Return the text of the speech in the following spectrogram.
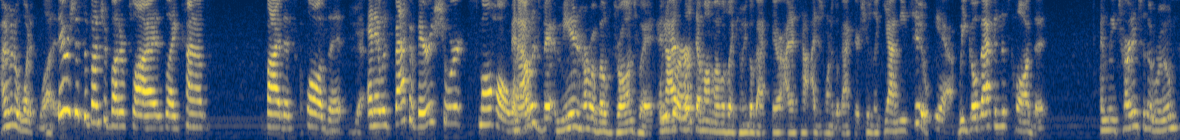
I don't know what it was. there was just a bunch of butterflies, like kind of by this closet, Yeah. and it was back a very short, small hallway. And I was very, me and her were both drawn to it. And We I were. looked at mom. I was like, "Can we go back there? I just, ha- I just want to go back there." She was like, "Yeah, me too." yeah, We go back in this closet, and we turn into the room,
